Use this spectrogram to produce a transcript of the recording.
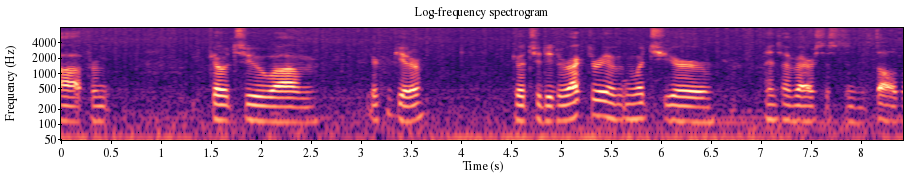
Uh, from Go to um, your computer, go to the directory in which your antivirus system is installed,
